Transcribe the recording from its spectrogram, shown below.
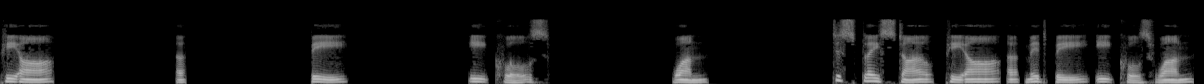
PR a B equals one. Display style PR a mid B equals one.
